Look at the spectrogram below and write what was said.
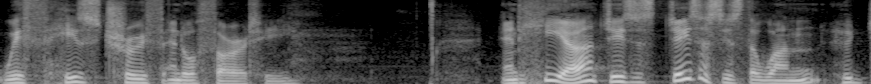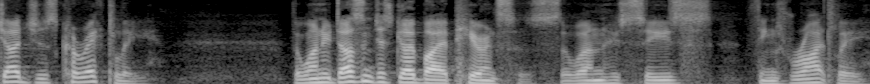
with his truth and authority. And here, Jesus, Jesus is the one who judges correctly, the one who doesn't just go by appearances, the one who sees things rightly.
